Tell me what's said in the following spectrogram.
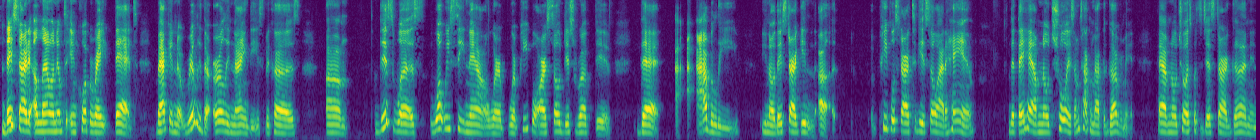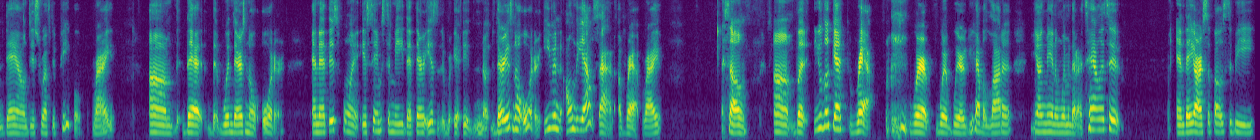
they started allowing them to incorporate that back in the really the early 90s because um this was what we see now where where people are so disruptive that I, I believe you know they start getting uh people start to get so out of hand that they have no choice. I'm talking about the government have no choice but to just start gunning down disruptive people right? Um that, that when there's no order. And at this point, it seems to me that there is it, it, no, there is no order, even on the outside of rap, right? So, um, but you look at rap, where where where you have a lot of young men and women that are talented, and they are supposed to be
